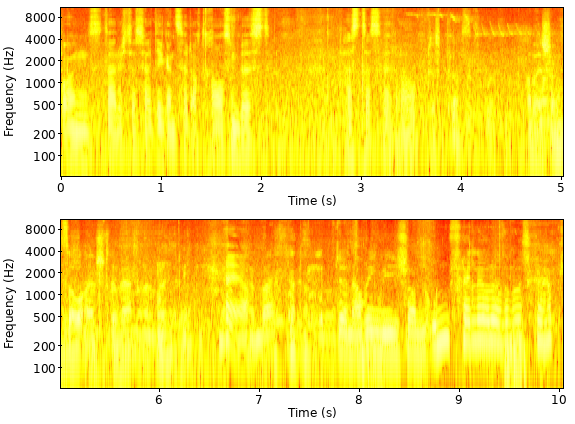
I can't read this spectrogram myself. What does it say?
Und dadurch, dass du halt die ganze Zeit auch draußen bist, passt das halt auch. das passt. Aber ist schon sau anstrengend. Ja, ja. Dann auch irgendwie schon Unfälle oder sowas gehabt?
